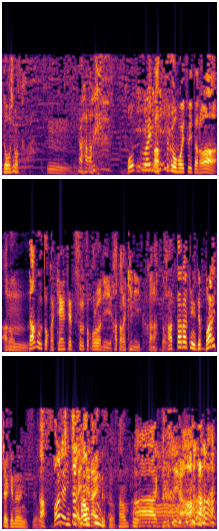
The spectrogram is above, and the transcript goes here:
ー、どうしますか？うん。僕は今すぐ思いついたのは、あの、うんダムとか建設するところに働きに行くかなと。働きに、でバレちゃいけないんですよ。あバレちゃいけない1日3分ですよ、3分。あー、厳しいな。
